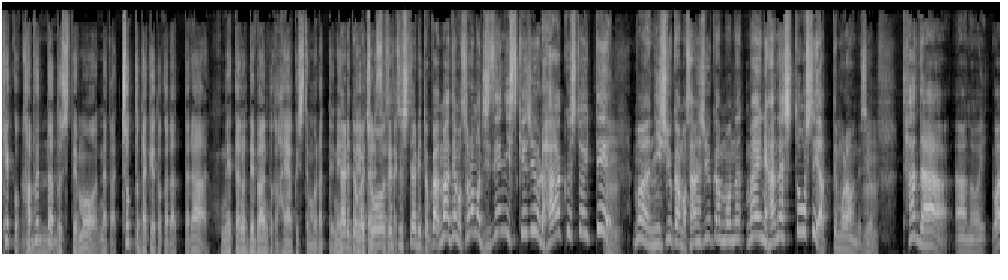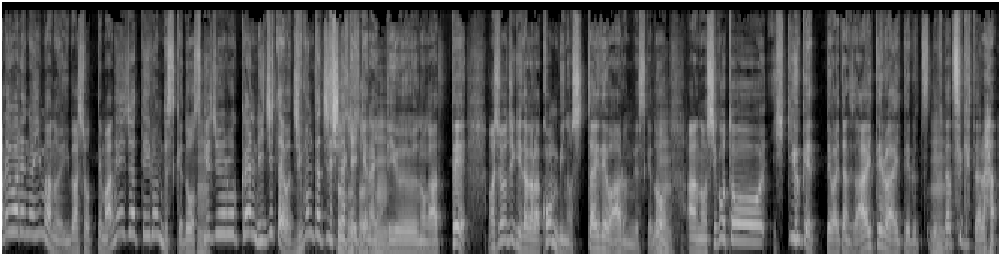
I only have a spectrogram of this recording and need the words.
結構かぶったとしても、なんかちょっとだけとかだったらネタの出番とか早くしてもらってねたりとか調節したりとかまあでもそれも事前にスケジュール把握しといて、まあ2週間も3週間もな前に話し通してやってもらうんですよ、うん。ただあの我々の今の居場所ってマネージャーっているんですけどスケジュール管理自体は自分たちでしなきゃいけないっていうのがあってまあ正直だからコンビの失態ではあるんですけど、うん。あの仕事を引き受けって言われたんです。よ空いてる空いてるっつってうん。2つ受けたら、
